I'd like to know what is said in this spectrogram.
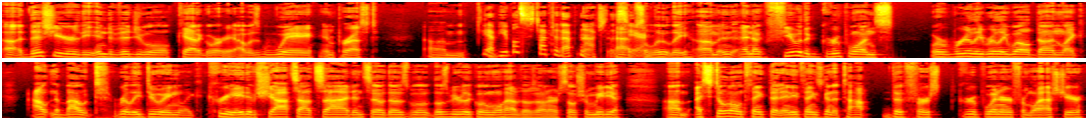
uh, this year the individual category I was way impressed. Um, Yeah, people stepped it up notch this year. Absolutely. Um, and, and a few of the group ones were really, really well done, like out and about, really doing like creative shots outside. And so those will those will be really cool, and we'll have those on our social media. Um, I still don't think that anything's going to top the first group winner from last year.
